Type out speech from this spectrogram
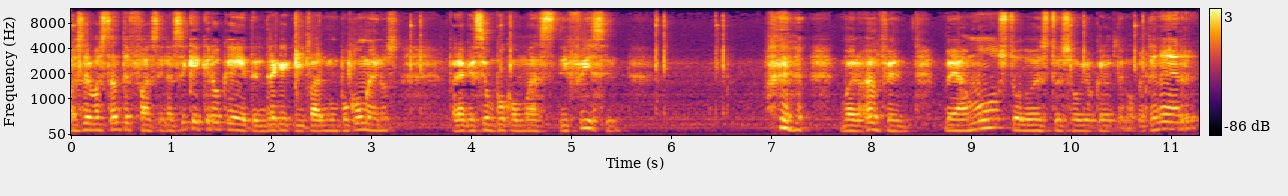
va a ser bastante fácil, así que creo que tendré que equiparme un poco menos para que sea un poco más difícil. bueno, en fin, veamos, todo esto es obvio que lo tengo que tener.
